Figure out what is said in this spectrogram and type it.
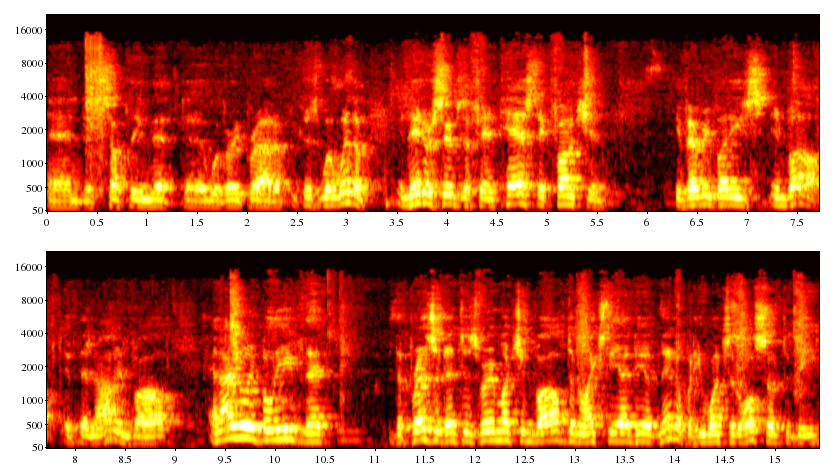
and it's something that uh, we're very proud of because we're with them. And NATO serves a fantastic function if everybody's involved. If they're not involved, and I really believe that the president is very much involved and likes the idea of NATO, but he wants it also to be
